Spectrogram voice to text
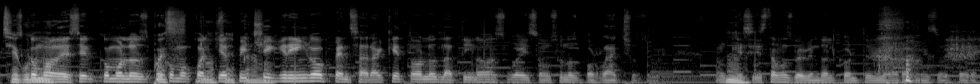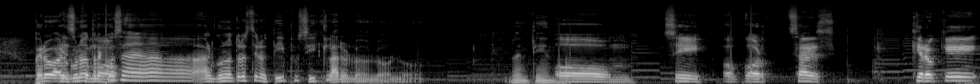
Es Seguro como no. decir, como los, Pues, como no cualquier sé, pinche no. gringo pensará que todos los latinos, güey, somos unos borrachos, güey. Aunque Mm. sí estamos bebiendo alcohol tú y yo ahora mismo, pero. Pero alguna otra cosa, algún otro estereotipo, sí, claro, lo, lo, lo, lo entiendo. O sí, o cort, ¿sabes? Creo que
